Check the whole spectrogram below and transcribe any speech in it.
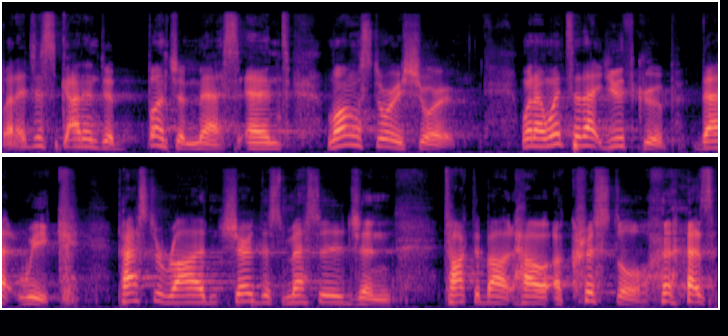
But i just got into a bunch of mess. And long story short when i went to that youth group that week pastor rod shared this message and talked about how a crystal has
